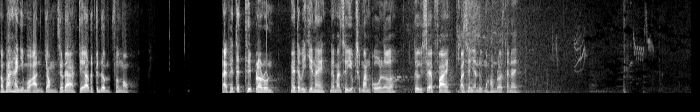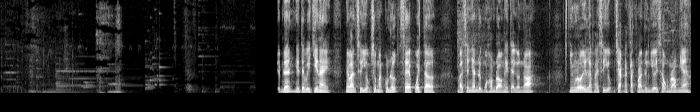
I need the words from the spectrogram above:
khám phá hai nhiệm vụ ảnh trong Zelda Tears of the Kingdom phần 1. Tại phế tích Thief Larun, ngay tại vị trí này, nếu bạn sử dụng sức mạnh của lửa từ Sapphire, bạn sẽ nhận được một hồng đồ tại đây. Tiếp đến, ngay tại vị trí này, nếu bạn sử dụng sức mạnh của nước Sapphire, bạn sẽ nhận được một hồng đòn ngay tại gần đó. Nhưng lưu ý là phải sử dụng chặt tách và đứng dưới 6 con rồng nha.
